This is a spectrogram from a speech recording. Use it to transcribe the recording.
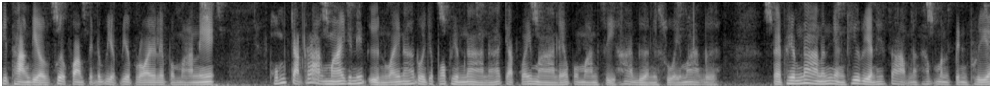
ทิศทางเดียวเพื่อความเป็นระเบียบเรียบร้อยอะไรประมาณนี้ ผมจัดรากไม้ชนิดอื่นไว้นะ โดยเฉพาะเพมหน้านะจัดไว้มาแล้วประมาณ4ี่ห้าเดือนนี่สวยมากเลย แต่เพมหน้านั้นอย่างที่เรียนให้ทราบนะครับ มันเป็นเพลี้ย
